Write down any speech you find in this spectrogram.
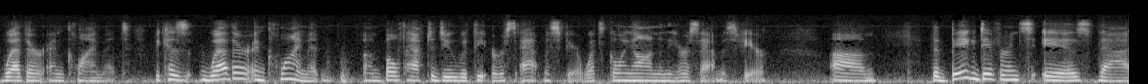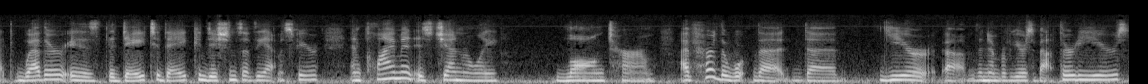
weather and climate because weather and climate um, both have to do with the Earth's atmosphere, what's going on in the Earth's atmosphere. Um, the big difference is that weather is the day-to-day conditions of the atmosphere, and climate is generally long-term. I've heard the the the year, um, the number of years, about 30 years.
